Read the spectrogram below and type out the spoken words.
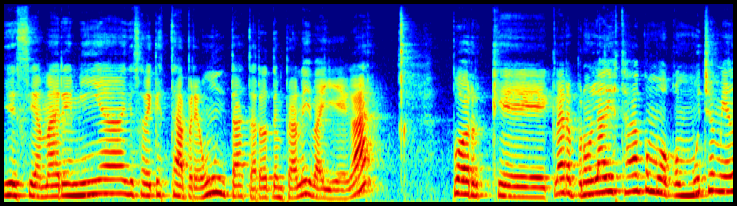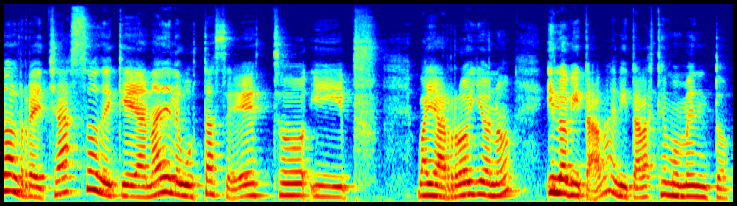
y decía, madre mía, yo sabía que esta pregunta tarde o temprano iba a llegar porque, claro, por un lado yo estaba como con mucho miedo al rechazo de que a nadie le gustase esto y vaya rollo, ¿no? Y lo evitaba, evitaba este momento.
